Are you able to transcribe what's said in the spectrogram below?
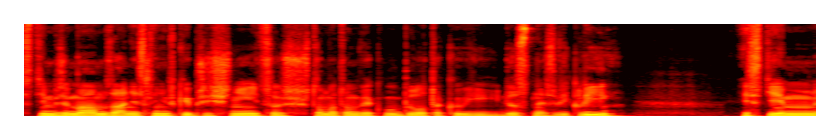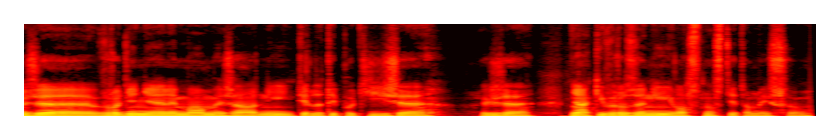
s tím, že mám zánět slinivky břišní, což v tomhle věku bylo takový dost nezvyklý. I s tím, že v rodině nemáme žádný tyhle ty potíže, takže nějaký vrozený vlastnosti tam nejsou.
